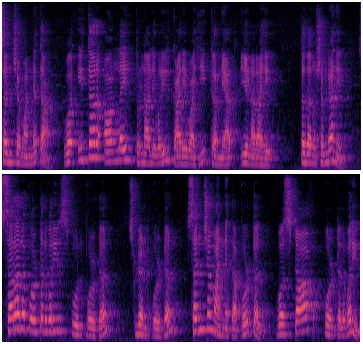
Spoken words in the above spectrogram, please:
संच मान्यता व इतर ऑनलाईन प्रणालीवरील कार्यवाही करण्यात येणार आहे. तदनुषंगाने सरल पोर्टलवरील स्कूल पोर्टल स्टुडंट पोर्टल संच मान्यता पोर्टल व स्टॉफ पोर्टलवरील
